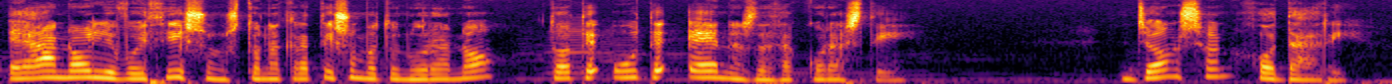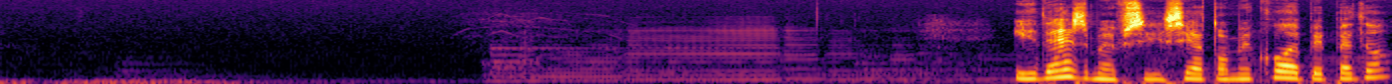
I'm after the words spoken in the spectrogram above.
Εάν όλοι βοηθήσουν στο να κρατήσουμε τον ουρανό, τότε ούτε ένας δεν θα κουραστεί. Τζόνσον Χοντάρι Η δέσμευση σε ατομικό επίπεδο,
